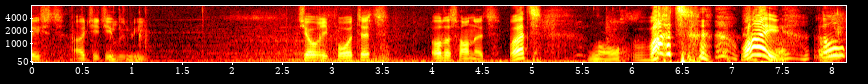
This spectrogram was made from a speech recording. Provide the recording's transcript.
East. Oh, GG GG. WP. Joe reported. Others 100. What? Lol. What? Why? Oh.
